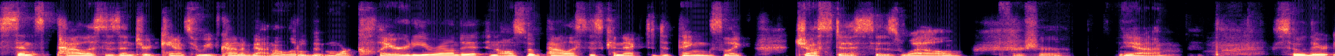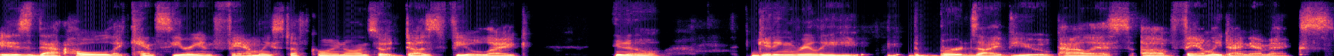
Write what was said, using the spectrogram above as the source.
since Pallas has entered Cancer, we've kind of gotten a little bit more clarity around it. And also, Pallas is connected to things like justice as well. For sure. Yeah. So there is that whole like Cancerian family stuff going on. So it does feel like, you know, getting really the bird's eye view, Pallas of family dynamics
